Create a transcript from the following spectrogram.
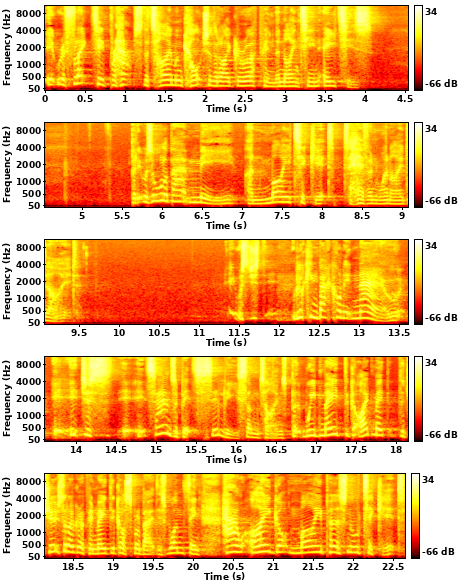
It reflected perhaps the time and culture that I grew up in, the 1980s. But it was all about me and my ticket to heaven when I died. Looking back on it now, it, it just, it, it, sounds a bit silly sometimes, but we'd made the, I'd made, the church that I grew up in made the gospel about this one thing, how I got my personal ticket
